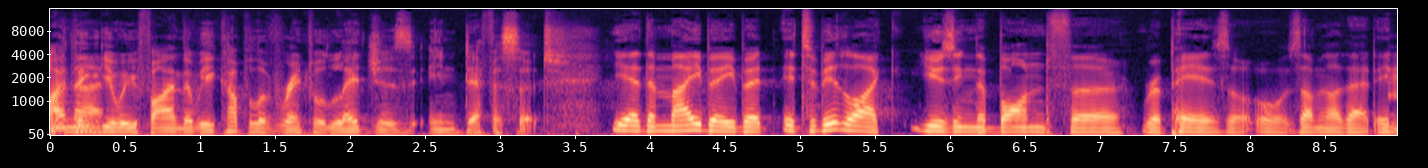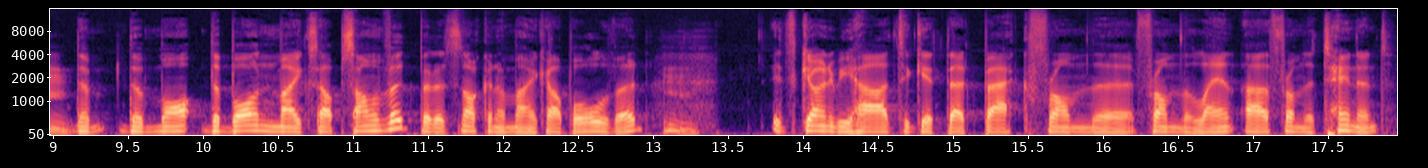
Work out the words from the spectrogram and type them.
I think you will find there'll be a couple of rental ledgers in deficit. yeah, there may be, but it's a bit like using the bond for repairs or, or something like that. It, hmm. The the the bond makes up some of it, but it's not going to make up all of it. Hmm. It's going to be hard to get that back from the from the land uh, from the tenant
